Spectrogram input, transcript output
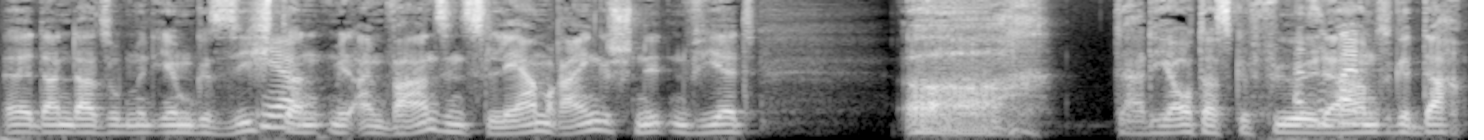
äh, dann da so mit ihrem Gesicht Ja. dann mit einem Wahnsinnslärm reingeschnitten wird. Ach, da hatte ich auch das Gefühl, Also da haben sie gedacht,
